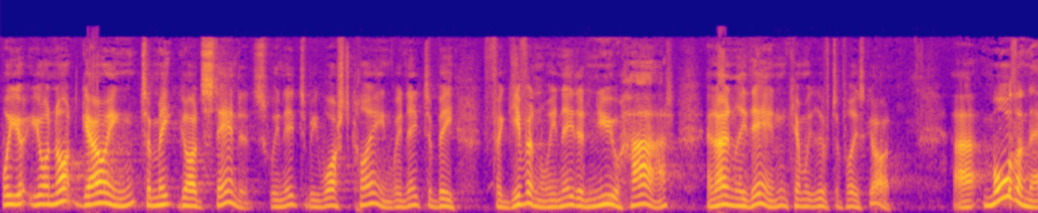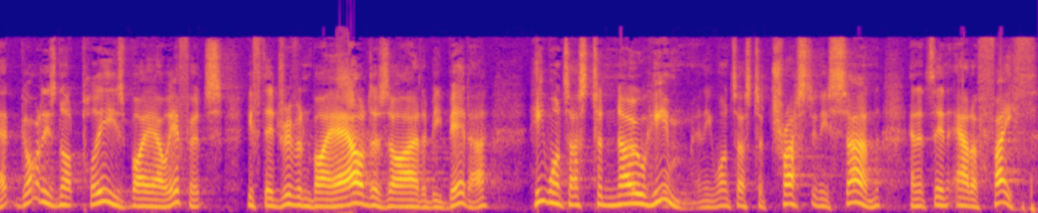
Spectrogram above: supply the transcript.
Well, you're not going to meet God's standards. We need to be washed clean. We need to be forgiven. We need a new heart. And only then can we live to please God. Uh, more than that, God is not pleased by our efforts if they're driven by our desire to be better. He wants us to know Him and He wants us to trust in His Son, and it's then out of faith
